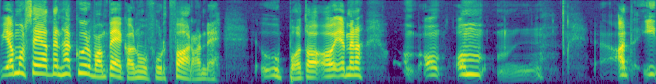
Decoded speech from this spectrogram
jag måste säga att den här kurvan pekar nog fortfarande uppåt. Och, och jag menar, om, om att i,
